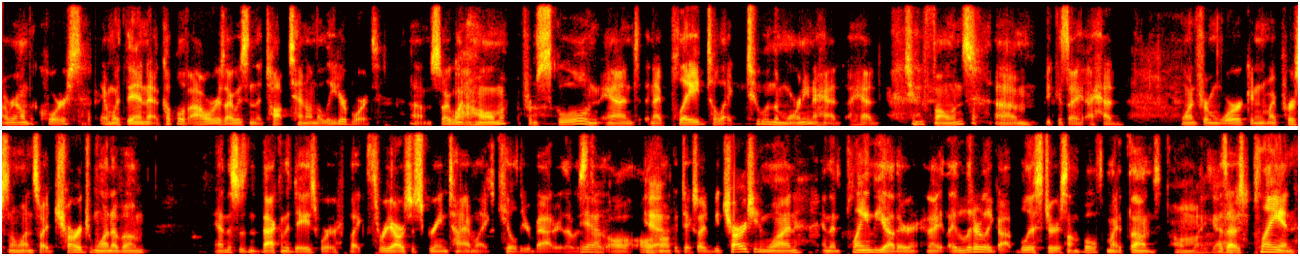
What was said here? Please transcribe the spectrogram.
around the course, and within a couple of hours, I was in the top ten on the leaderboard. Um, so I went wow. home from school and, and and I played till like two in the morning. I had I had two phones um, because I, I had one from work and my personal one. So I charged one of them and this was back in the days where like three hours of screen time like killed your battery. That was yeah. the, all, all yeah. phone could take. So I'd be charging one and then playing the other. And I, I literally got blisters on both my thumbs. Oh my god! As I was playing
